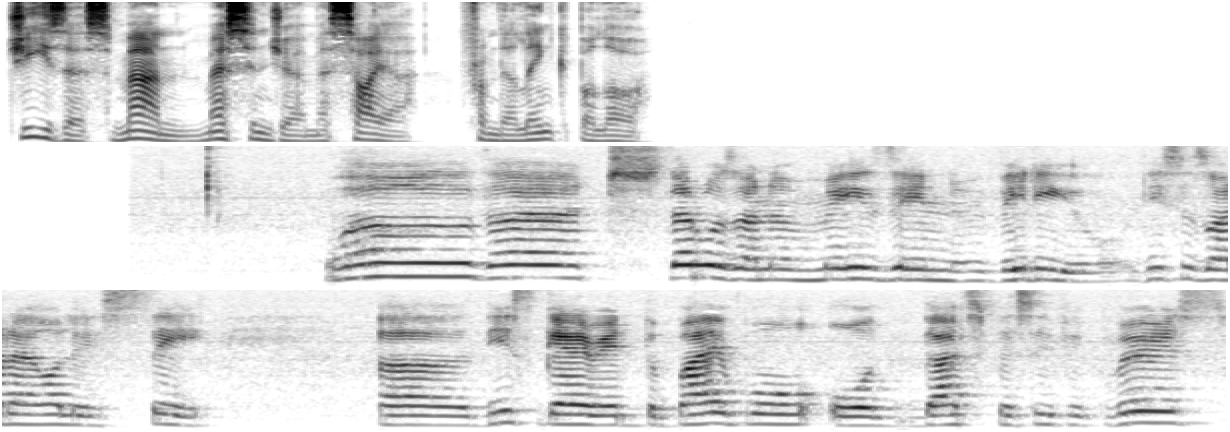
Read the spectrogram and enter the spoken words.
Jesus, Man, Messenger, Messiah, from the link below. Well, that that was an amazing video. This is what I always say. Uh, this guy read the Bible or that specific verse,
